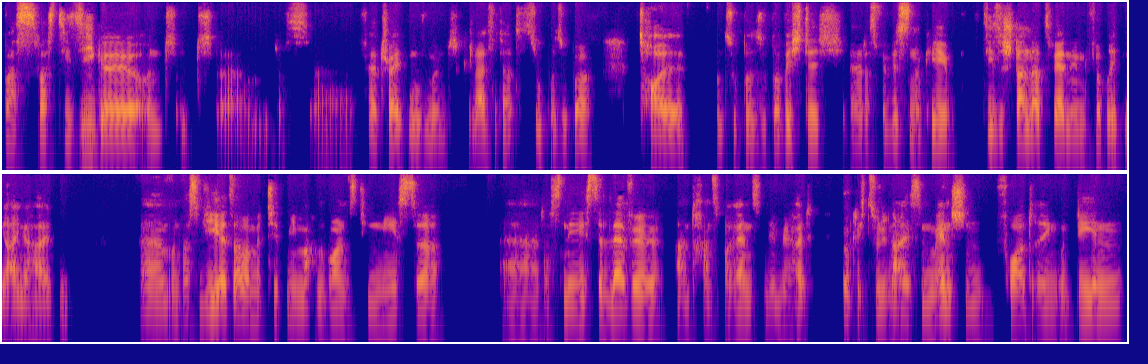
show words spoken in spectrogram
was, was die Siegel und, und ähm, das äh, Fair Trade Movement geleistet hat, super, super toll und super, super wichtig, äh, dass wir wissen, okay, diese Standards werden in den Fabriken eingehalten. Ähm, und was wir jetzt aber mit TipMe machen wollen, ist die nächste, äh, das nächste Level an Transparenz, indem wir halt wirklich zu den einzelnen Menschen vordringen und denen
